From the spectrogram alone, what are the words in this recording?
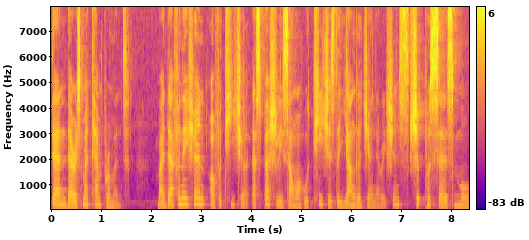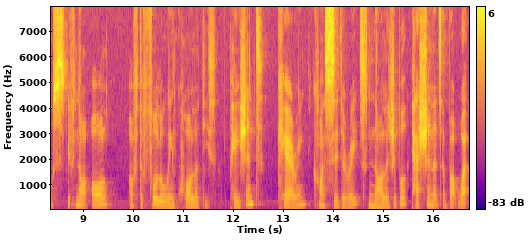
Then there is my temperament. My definition of a teacher, especially someone who teaches the younger generations, should possess most, if not all, of the following qualities patient, caring, considerate, knowledgeable, passionate about what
